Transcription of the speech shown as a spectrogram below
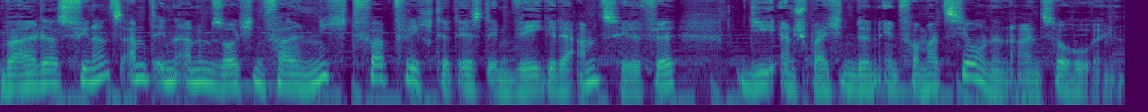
Weil das Finanzamt in einem solchen Fall nicht verpflichtet ist, im Wege der Amtshilfe die entsprechenden Informationen einzuholen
